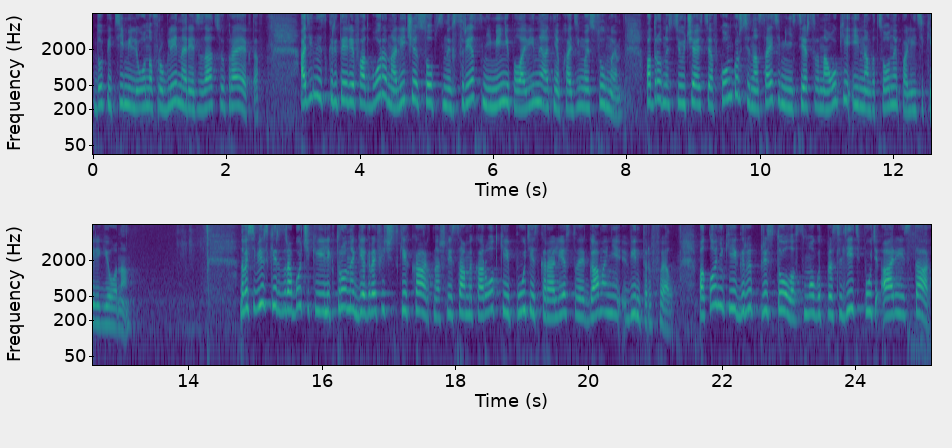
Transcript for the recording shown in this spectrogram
до 5 миллионов рублей на реализацию проектов. Один из критериев отбора – наличие собственных средств не менее половины от необходимой суммы. Подробности участия в конкурсе на сайте Министерства науки и инновационной политики региона. Новосибирские разработчики электронно-географических карт нашли самый короткий путь из королевства гавани Винтерфелл. Поклонники «Игры престолов» смогут проследить путь Арии Старк,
